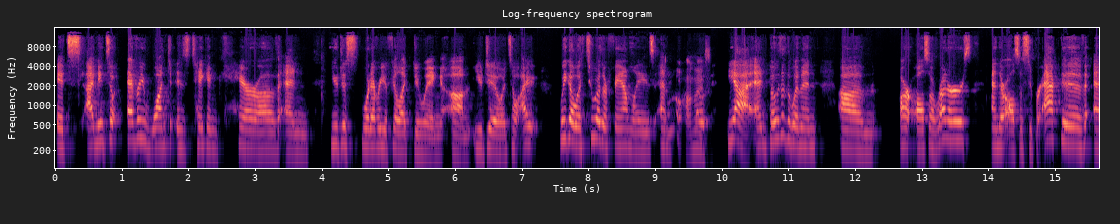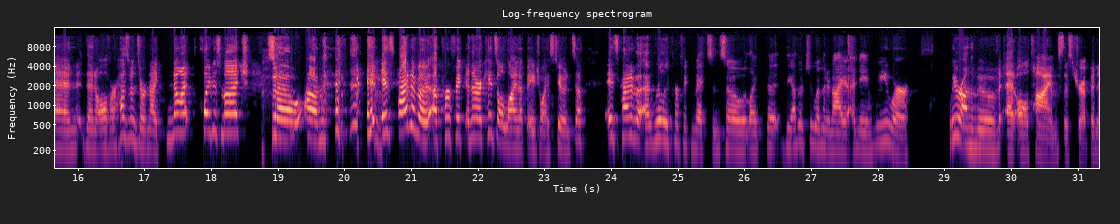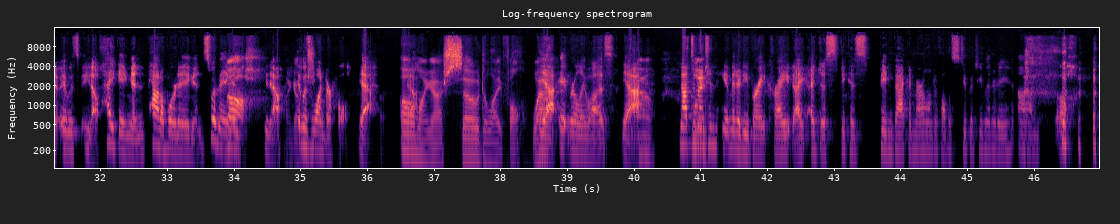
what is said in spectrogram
it's, I mean, so every want is taken care of, and you just whatever you feel like doing, um, you do. And so I, we go with two other families, and oh, how nice. yeah, and both of the women um, are also runners, and they're also super active. And then all of our husbands are like not quite as much. So um, it, it's kind of a, a perfect. And then our kids all line up age wise too, and so it's kind of a, a really perfect mix. And so like the the other two women and I, I mean, we were we were on the move at all times this trip, and it, it was you know hiking and paddleboarding and swimming, and Oh, you know it was wonderful. Yeah, oh yeah. my gosh, so delightful. Wow. yeah, it really was. Yeah. Wow. Not to mention the humidity break, right? I, I just because being back in Maryland with all the stupid humidity. Um, oh,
